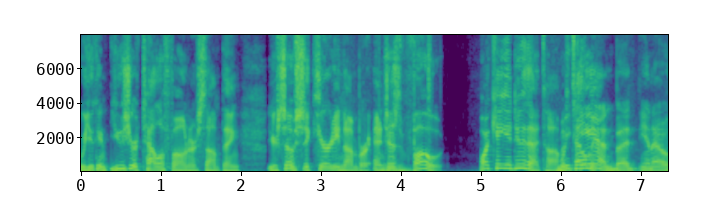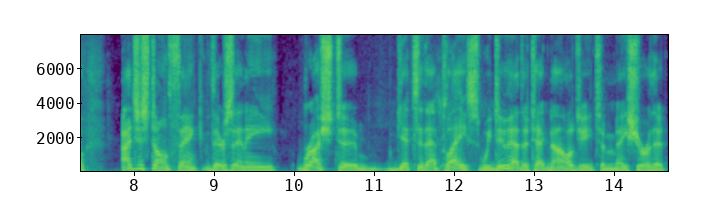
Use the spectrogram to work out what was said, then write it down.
where you can use your telephone or something, your social security number, and just vote. Why can't you do that, Thomas? We Tell can, me. but you know, I just don't think there's any rush to get to that place. We do have the technology to make sure that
